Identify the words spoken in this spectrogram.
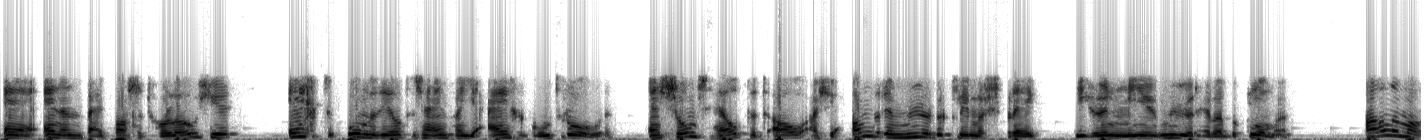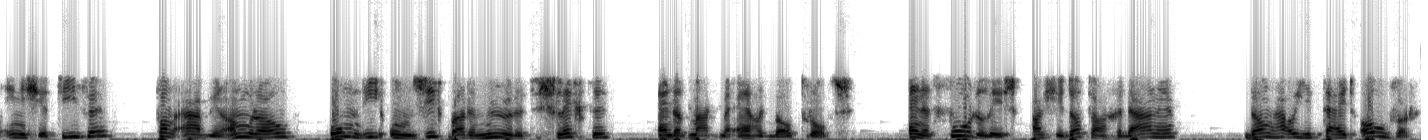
eh, en een bijpassend horloge echt onderdeel te zijn van je eigen controle. En soms helpt het al als je andere muurbeklimmers spreekt die hun muur hebben beklommen. Allemaal initiatieven van ABN AMRO om die onzichtbare muren te slechten. En dat maakt me eigenlijk wel trots. En het voordeel is, als je dat dan gedaan hebt, dan hou je tijd over.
